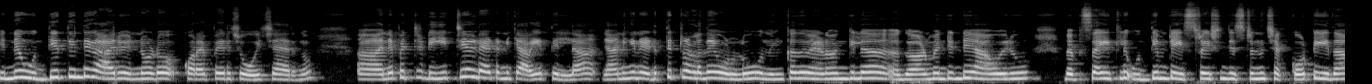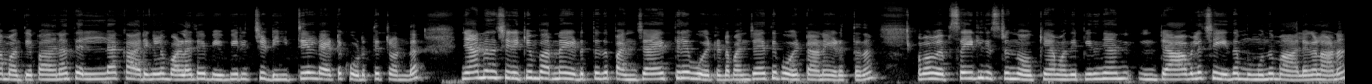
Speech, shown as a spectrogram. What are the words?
പിന്നെ ഉദ്യത്തിന്റെ കാര്യം എന്നോട് കുറേ പേര് ചോദിച്ചായിരുന്നു. അതിനെപ്പറ്റി ഡീറ്റെയിൽഡ് ആയിട്ട് എനിക്ക് അറിയത്തില്ല ഞാനിങ്ങനെ എടുത്തിട്ടുള്ളതേ ഉള്ളൂ. നിങ്ങൾക്കത് വേണമെങ്കിൽ ഗവൺമെന്റിന്റെ ആ ഒരു വെബ്സൈറ്റിൽ ഉദ്യം രജിസ്ട്രേഷൻ ജസ്റ്റ് ഒന്ന് ചെക്കൗട്ട് ചെയ്താൽ മതി. അപ്പോൾ അതിനകത്ത് എല്ലാ കാര്യങ്ങളും വളരെ വിവരിച്ച് ഡീറ്റെയിൽഡ് ആയിട്ട് കൊടുത്തിട്ടുണ്ട്. ഞാനത് ശരിക്കും പറഞ്ഞാൽ എടുത്തത് പഞ്ചായത്തിൽ പോയിട്ടുണ്ട്. പഞ്ചായത്തിൽ പോയിട്ടാണ് എടുത്തത്. അപ്പോൾ വെബ്സൈറ്റിൽ ജസ്റ്റ് ഒന്ന് നോക്കിയാൽ മതി. ഇപ്പോൾ ഇത് ഞാൻ രാവിലെ ചെയ്ത മൂന്ന് മാലകളാണ്.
